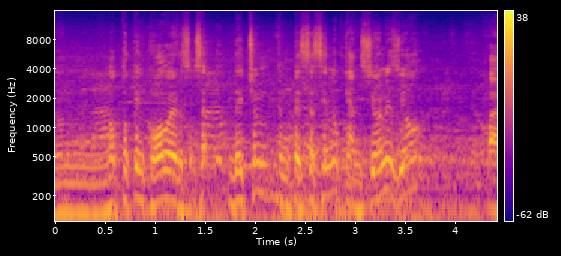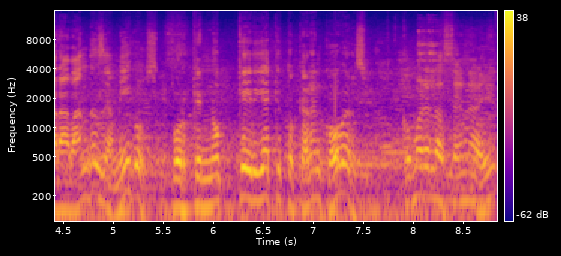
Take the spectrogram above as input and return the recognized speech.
no, no toquen covers. O sea, de hecho empecé haciendo canciones yo para bandas de amigos, porque no quería que tocaran covers. ¿Cómo era la escena ahí?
